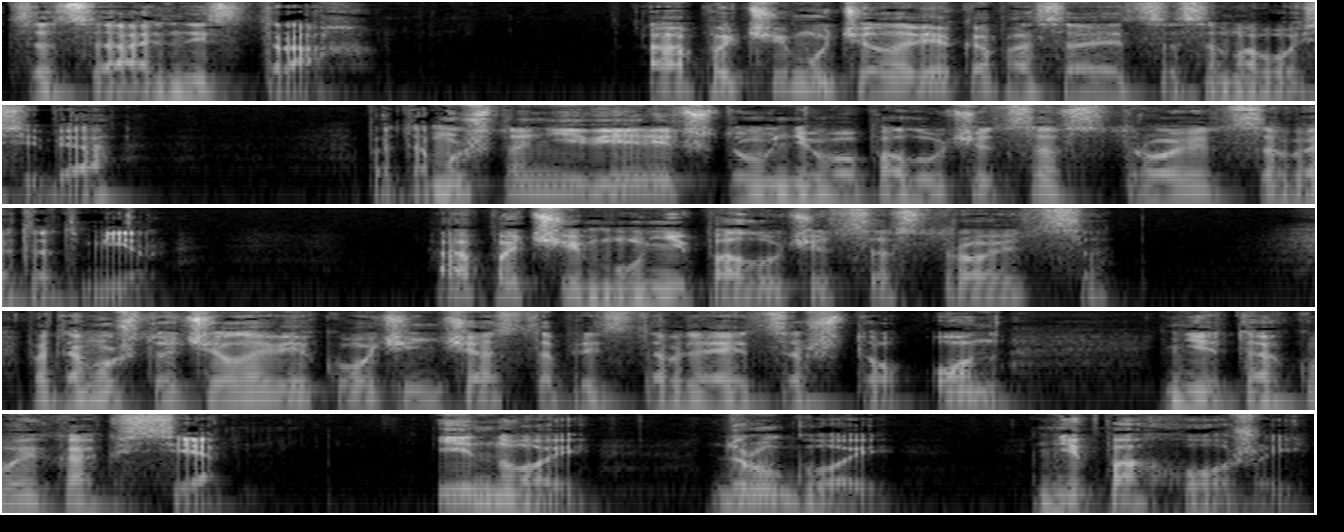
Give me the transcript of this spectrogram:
социальный страх. А почему человек опасается самого себя? Потому что не верит, что у него получится встроиться в этот мир. А почему не получится встроиться? потому что человеку очень часто представляется, что он не такой, как все. Иной, другой, не похожий.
